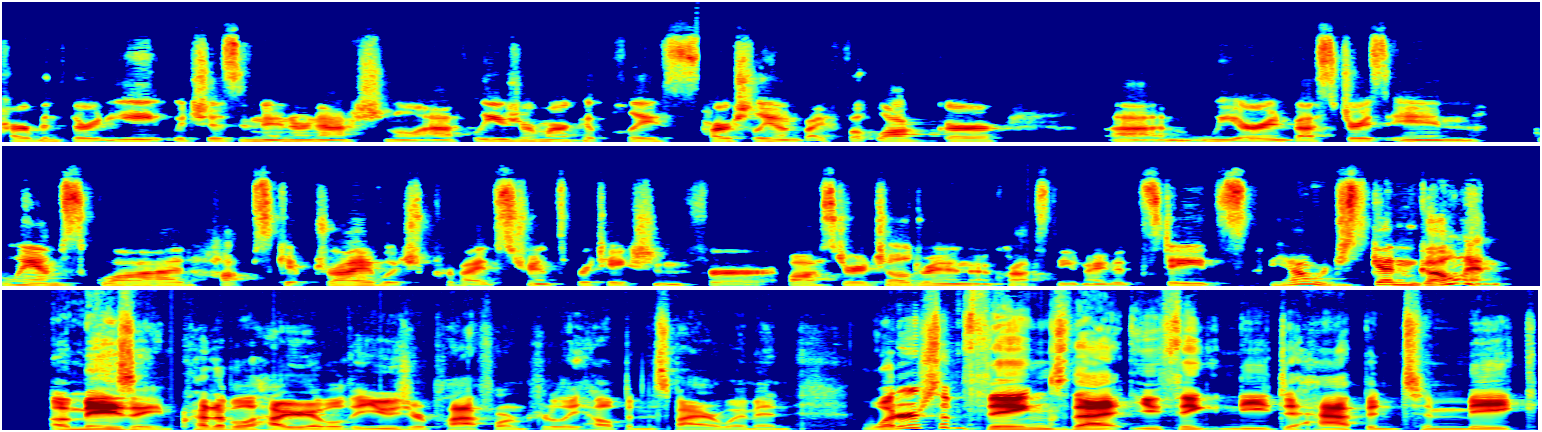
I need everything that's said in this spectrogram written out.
Carbon 38, which is an international athleisure marketplace, partially owned by Footlocker. Um, we are investors in Glam Squad, Hop Skip Drive, which provides transportation for foster children across the United States. Yeah, we're just getting going. Amazing. Incredible how you're able to use your platform to really help and inspire women. What are some things that you think need to happen to make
